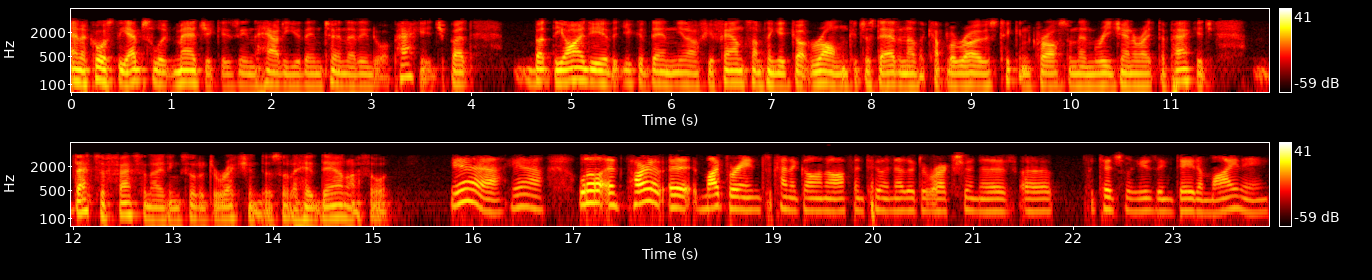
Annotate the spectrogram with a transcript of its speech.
And of course, the absolute magic is in how do you then turn that into a package. But, but the idea that you could then, you know, if you found something it got wrong, could just add another couple of rows, tick and cross, and then regenerate the package. That's a fascinating sort of direction to sort of head down, I thought. Yeah, yeah. Well, and part of it, my brain's kind of gone off into another direction of uh, potentially using data mining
